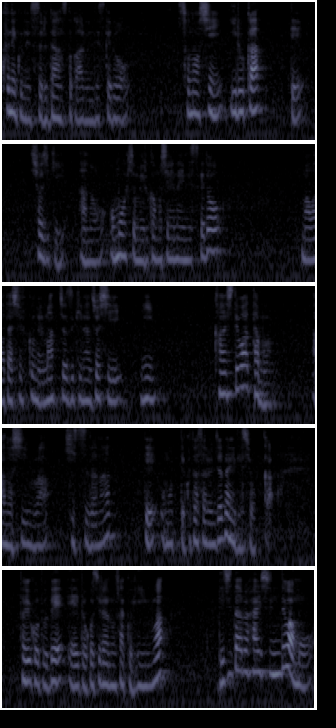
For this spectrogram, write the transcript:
くねくねするダンスとかあるんですけどそのシーンいるかって正直あの思う人もいるかもしれないんですけど、まあ、私含めマッチョ好きな女子に関しては多分あのシーンは必須だなって思ってくださるんじゃないでしょうか。ということで、えー、とこちらの作品はデジタル配信ではも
